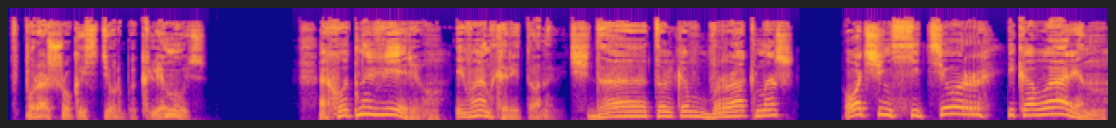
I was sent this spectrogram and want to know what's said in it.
в порошок истер бы, клянусь. Охотно верю, Иван Харитонович. Да, только враг наш очень хитер и коварен.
